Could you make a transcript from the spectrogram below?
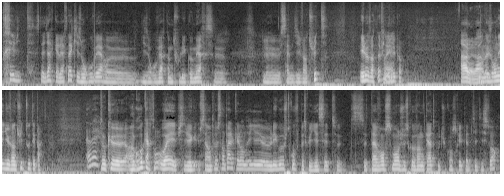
très vite. C'est-à-dire qu'à la Fnac, ils ont rouvert, euh, ils ont rouvert comme tous les commerces euh, le samedi 28 et le 29, il n'y avait plus rien. Ah là là. Dans la journée du 28, tout est parti. Ah ouais. Donc euh, un gros carton, ouais. Et puis c'est un peu sympa le calendrier euh, Lego, je trouve, parce qu'il y a cette, cet avancement jusqu'au 24 où tu construis ta petite histoire.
